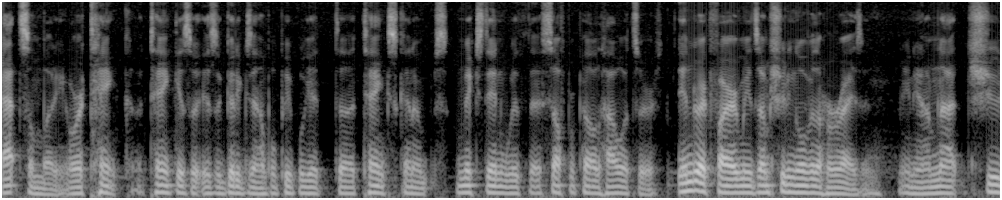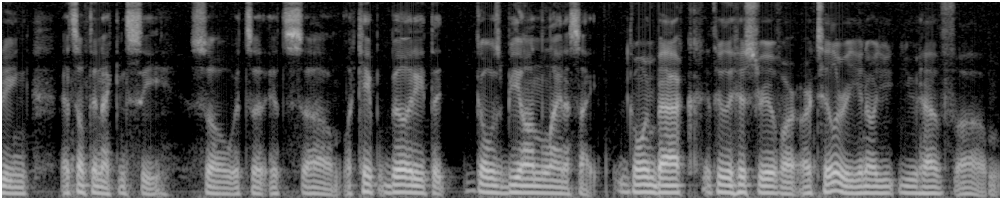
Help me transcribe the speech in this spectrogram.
at somebody or a tank. A tank is a, is a good example. People get uh, tanks kind of mixed in with self-propelled howitzers. Indirect fire means I'm shooting over the horizon, meaning I'm not shooting at something I can see. So it's a it's um, a capability that goes beyond the line of sight. Going back through the history of our artillery, you know, you, you have um,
